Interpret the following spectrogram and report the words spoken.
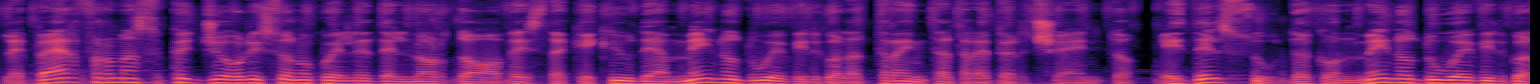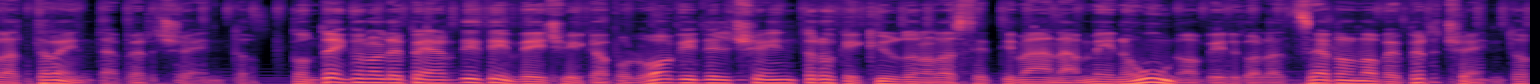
Le performance peggiori sono quelle del nord-ovest che chiude a meno 2,33% e del sud con meno 2,30%. Contengono le perdite invece i capoluoghi del centro che chiudono la settimana a meno 1,09%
